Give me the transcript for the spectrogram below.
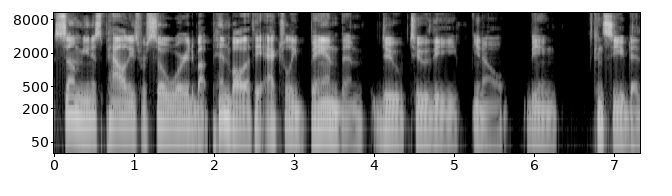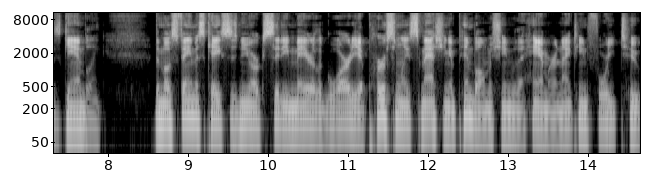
some municipalities were so worried about pinball that they actually banned them due to the you know being conceived as gambling. The most famous case is New York City Mayor LaGuardia personally smashing a pinball machine with a hammer in 1942.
